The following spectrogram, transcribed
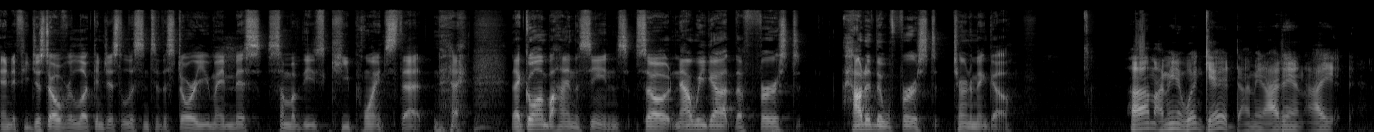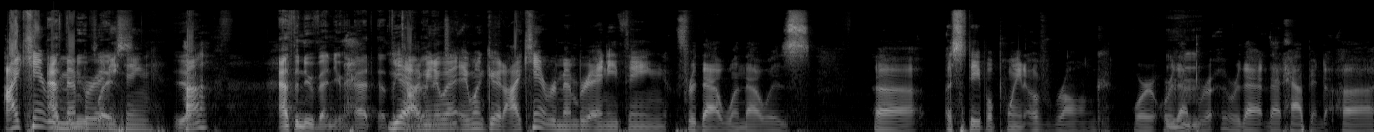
And if you just overlook and just listen to the story, you may miss some of these key points that that go on behind the scenes. So now we got the first. How did the first tournament go? Um, I mean, it went good. I mean, I didn't. I I can't at remember anything. Yeah. Huh? At the new venue. At, at yeah, I mean, it went it went good. I can't remember anything for that one that was uh, a staple point of wrong or or mm-hmm. that or that that happened. Uh,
